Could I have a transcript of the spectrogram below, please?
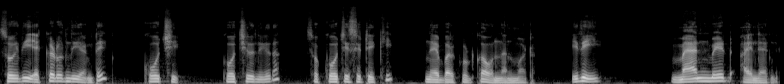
సో ఇది ఎక్కడుంది అంటే కోచి. కోచి ఉంది కదా? సో కోచి సిటీకి నేబర్హుడ్గా ఉందన్నమాట. ఇది మ్యాన్ మేడ్ ఐలాండ్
